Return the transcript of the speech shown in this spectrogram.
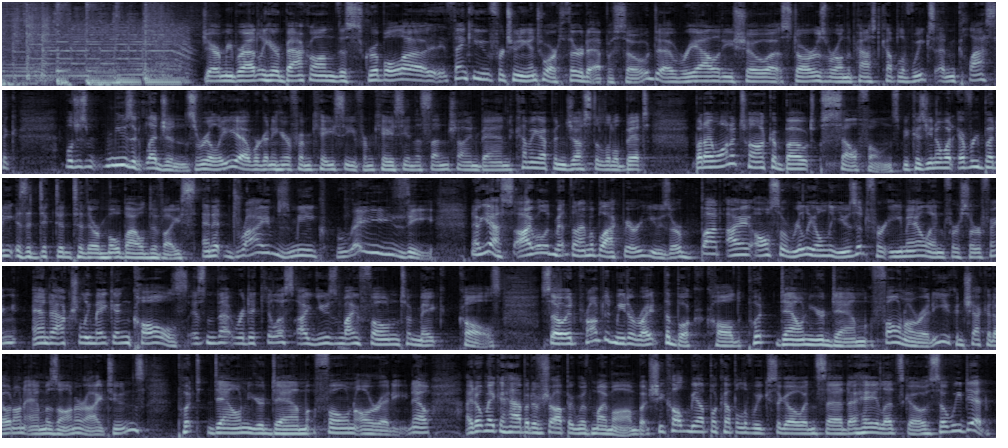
Jeremy Bradley here, back on the Scribble. Uh, thank you for tuning in to our third episode. Uh, reality show uh, stars were on the past couple of weeks, and classic, well, just music legends, really. Yeah, we're going to hear from KC from KC and the Sunshine Band coming up in just a little bit. But I want to talk about cell phones because you know what? Everybody is addicted to their mobile device, and it drives me crazy. Now, yes, I will admit that I'm a Blackberry user, but I also really only use it for email and for surfing and actually making calls. Isn't that ridiculous? I use my phone to make calls. So it prompted me to write the book called Put Down Your Damn Phone Already. You can check it out on Amazon or iTunes. Put down your damn phone already. Now, I don't make a habit of shopping with my mom, but she called me up a couple of weeks ago and said, hey, let's go. So we did.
